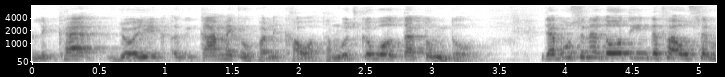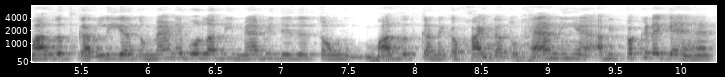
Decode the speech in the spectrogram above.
लिखा है, जो इकामे के ऊपर लिखा हुआ था। मुझको बोलता तुम दो। जब उसने दो तीन दफ़ा उससे माजरत कर लिया तो मैंने बोला भी मैं भी दे देता हूँ। माजरत करने का फ़ायदा तो है नहीं है, अभी पकड़े गए हैं।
